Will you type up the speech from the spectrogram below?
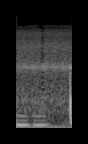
Mm-hmm.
